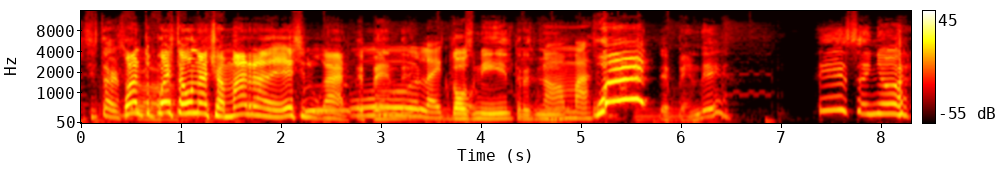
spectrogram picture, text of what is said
Sí está ¿Cuánto cuesta una chamarra de ese lugar? Depende. Uh, like Dos mil, tres mil. No, más. ¿What? Depende. Eh, señor.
